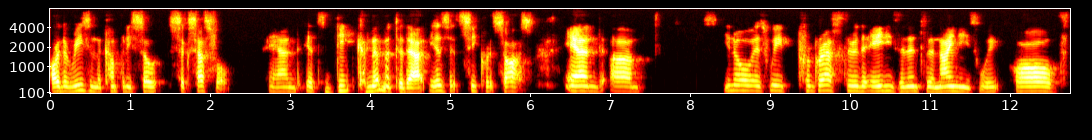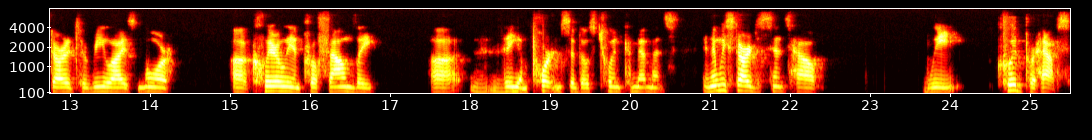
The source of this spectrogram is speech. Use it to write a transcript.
are the reason the company's so successful. And its deep commitment to that is its secret sauce. And, um, you know, as we progressed through the 80s and into the 90s, we all started to realize more uh, clearly and profoundly uh, the importance of those twin commitments. And then we started to sense how we could perhaps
